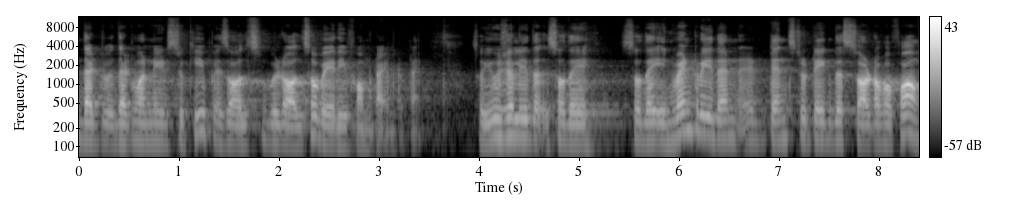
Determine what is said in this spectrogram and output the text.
that that one needs to keep is also will also vary from time to time. So, usually the so they So, the inventory then it tends to take this sort of a form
